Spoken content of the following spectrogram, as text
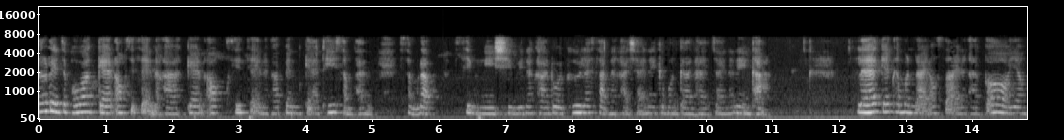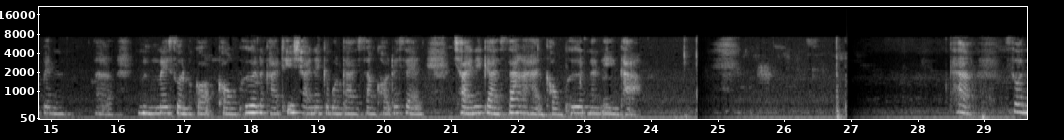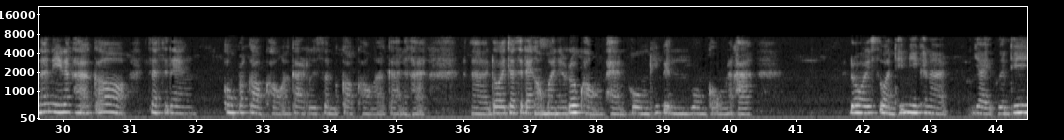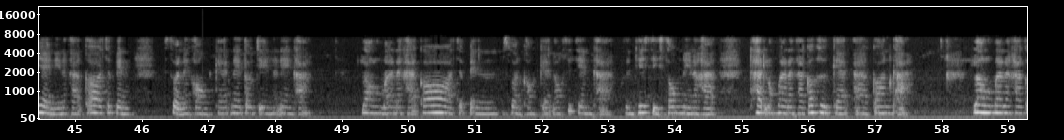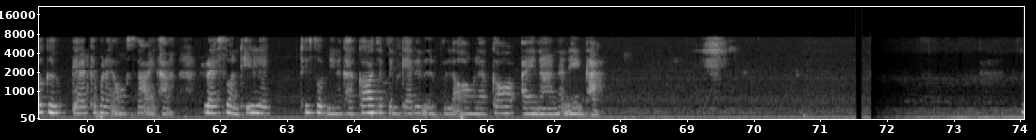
นักเรียนจะพบว่าแก๊สออกซิเจนนะคะ แก๊สออกซิเจนนะคะ เป็นแก๊สที่สำคัญสำหรับสิ่งมีชีวิตนะคะ โดยพืชและสัตว์นะคะ ใช้ในกระบวนการหายใจนั่นเองค่ะ และแก๊สคาร์บอนไดออกไซด์นะคะ ก็ยังเป็นหนึ่งในส่วนประกอบของพืชนะคะ ที่ใช้ในกระบวนการสังเคราะห์ด้วยแสง ใช้ในการสร้างอาหารของพืชนั่นเองค่ะ ค่ะ ส่วนหน้านี้นะคะก็จะแสดงองค์ประกอบของอากาศหรือส่วนประกอบของอากาศนะคะ โดยจะแสดงออกมาในรูปของแผนภูมิที่เป็นวงกลมนะคะ โดยส่วนที่มีขนาดใหญ่พื้นที่ใหญ่นี้นะคะ ก็จะเป็นส่วนในของแก๊สไนโตรเจนนั่นเองค่ะรองลงมานะคะก็จะเป็นส่วนของแก๊สออกซิเจนค่ะ พื้นที่สีส้มนี้นะคะ ถัดลงมานะคะก็คือแก๊สอาร์กอนค่ะ รองลงมานะคะก็คือแก๊สคาร์บอนไดออกไซด์ค่ะ และส่วนที่เล็กที่สุดนี้นะคะ ก็จะเป็นแก๊สอื่นๆฝุ่นละอองแล้วก็ไอน้ำนั่นเองค่ะ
